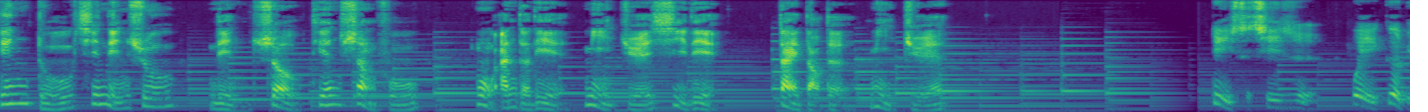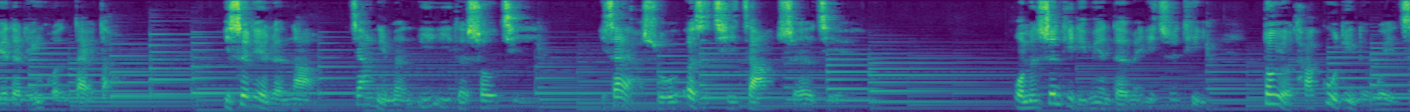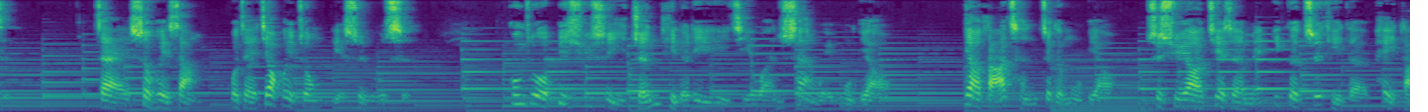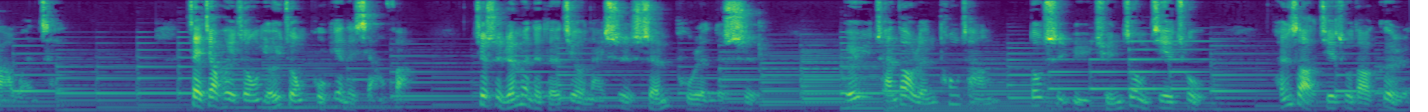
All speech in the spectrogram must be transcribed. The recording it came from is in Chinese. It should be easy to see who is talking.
Speaker 1: 听读心灵书，领受天上福。穆安德烈秘诀系列，代祷的秘诀。
Speaker 2: 第十七日，为个别的灵魂代祷。以色列人啊，将你们一一的收集。以赛亚书二十七章十二节。我们身体里面的每一肢体，都有它固定的位置，在社会上或在教会中也是如此。工作必须是以整体的利益及完善为目标。要达成这个目标，是需要借着每一个肢体的配搭完成。在教会中有一种普遍的想法，就是人们的得救乃是神仆人的事。由于传道人通常都是与群众接触，很少接触到个人。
